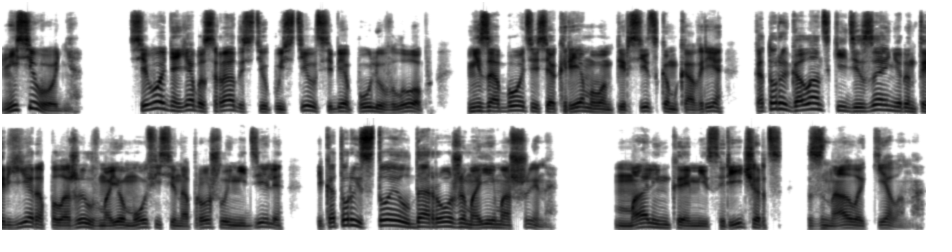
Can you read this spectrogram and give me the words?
Не сегодня. Сегодня я бы с радостью пустил себе пулю в лоб, не заботясь о кремовом персидском ковре, который голландский дизайнер интерьера положил в моем офисе на прошлой неделе и который стоил дороже моей машины. Маленькая мисс Ричардс знала Келлана.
